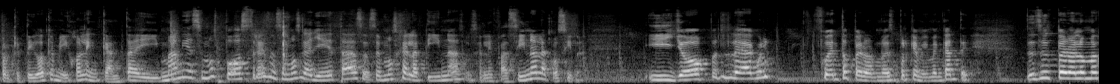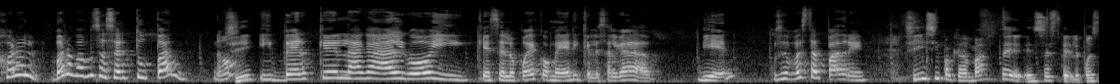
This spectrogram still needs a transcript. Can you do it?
porque te digo que a mi hijo le encanta y mami, hacemos postres, hacemos galletas, hacemos gelatinas, o sea, le fascina la cocina. Y yo pues le hago el cuento, pero no es porque a mí me encante. Entonces, pero a lo mejor, el, bueno, vamos a hacer tu pan, ¿no? Sí. Y ver que él haga algo y que se lo puede comer y que le salga bien, pues va a estar padre. Sí, sí, porque además te- es este, le puedes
